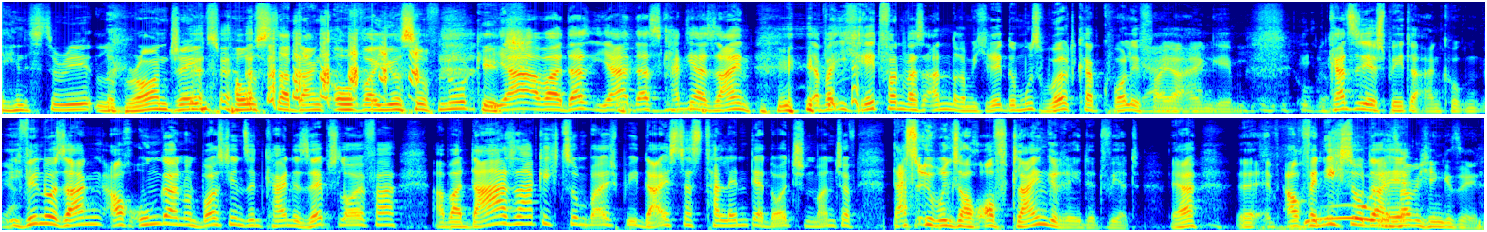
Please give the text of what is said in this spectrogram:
History, LeBron James Poster Dank over Yusuf Nurkic. Ja, aber das, ja, das kann ja sein. Aber ich rede von was anderem. Ich rede, du musst World Cup Qualifier eingeben. Kannst du dir später angucken. Ich will nur sagen, auch Ungarn und Bosnien sind keine Selbstläufer. Aber da sage ich zum Beispiel, da ist das Talent der deutschen Mannschaft, das übrigens auch oft klein geredet wird. Ja, äh, auch wenn ich so Uh, jetzt daher habe ich ihn gesehen.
